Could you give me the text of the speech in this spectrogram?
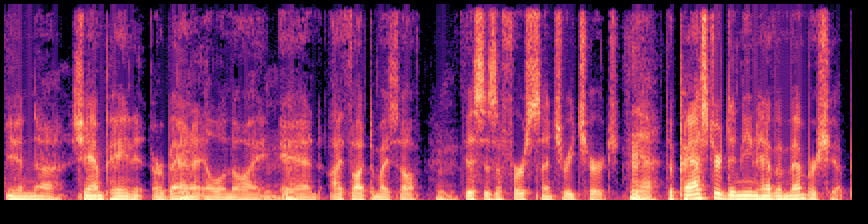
in uh, Champaign, Urbana, Illinois, and I thought to myself, "This is a first century church." Yeah. The pastor didn't even have a membership.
